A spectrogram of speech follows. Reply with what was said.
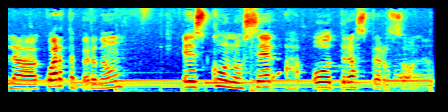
la cuarta, perdón, es conocer a otras personas.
